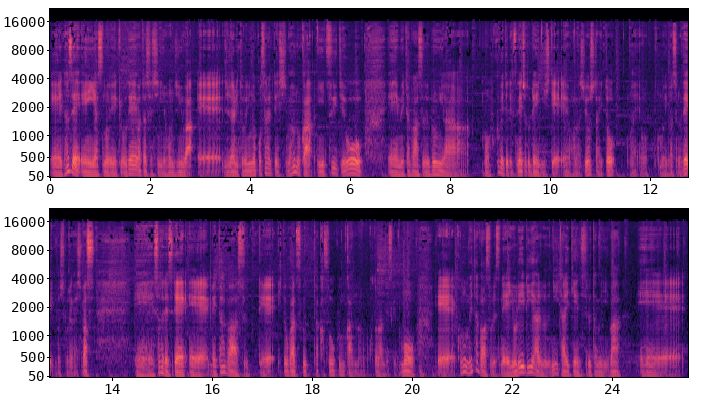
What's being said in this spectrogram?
えー、なぜ円安の影響で私たち日本人は、え時代に取り残されてしまうのかについてを、えメタバース分野も含めてですねちょっと例にして、お話をしたいと思いますのでよろしくお願いします。えー、さてですね、えー、メタバースって人が作った仮想空間のことなんですけども、えー、このメタバースをですね、よりリアルに体験するためには、えー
